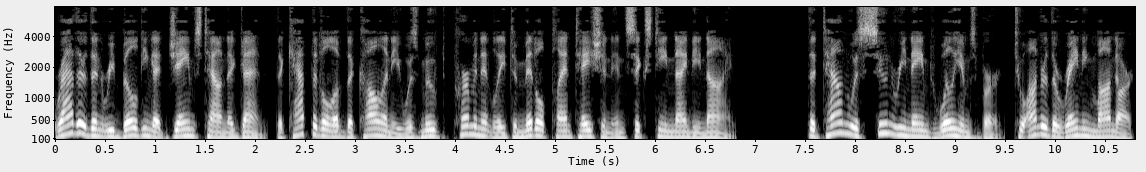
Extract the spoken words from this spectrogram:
Rather than rebuilding at Jamestown again, the capital of the colony was moved permanently to Middle Plantation in 1699. The town was soon renamed Williamsburg, to honor the reigning monarch,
